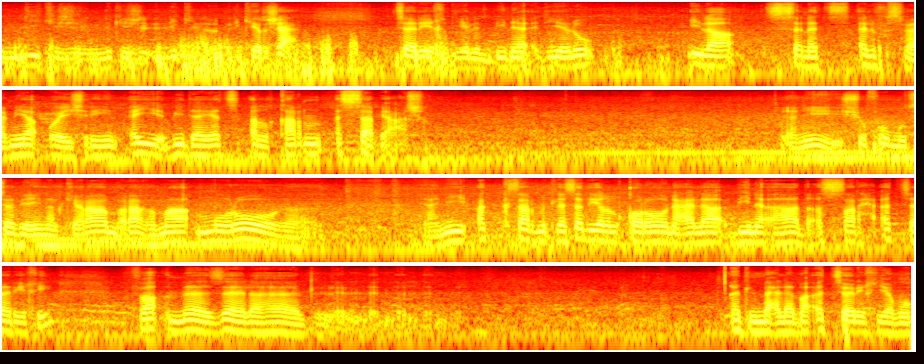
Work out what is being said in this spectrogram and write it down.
اللي كيجي اللي كيجي اللي كيرجع التاريخ ديال البناء ديالو. إلى سنة 1720 أي بداية القرن السابع عشر. يعني شوفوا متابعينا الكرام رغم مرور يعني أكثر من ثلاثة ديال القرون على بناء هذا الصرح التاريخي فما زال هذا هذه المعلمة التاريخية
